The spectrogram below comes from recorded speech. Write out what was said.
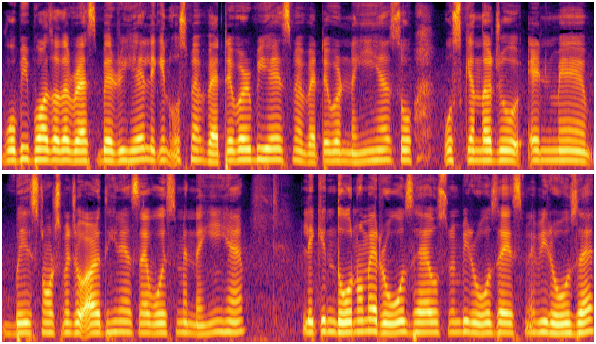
वो भी बहुत ज़्यादा रेसबेरी है लेकिन उसमें वेटेवर भी है इसमें वेटेवर नहीं है सो उसके अंदर जो एंड में बेस नोट्स में जो अर्धीनेस है वो इसमें नहीं है। लेकिन दोनों में रोज़ है उसमें भी रोज़ है इसमें भी रोज़ है।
